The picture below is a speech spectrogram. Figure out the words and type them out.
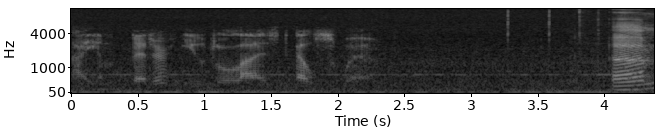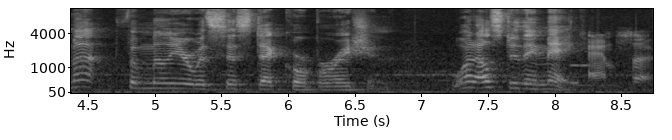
I am better utilized elsewhere. I'm not familiar with Systec Corporation. What else do they make? Answer.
